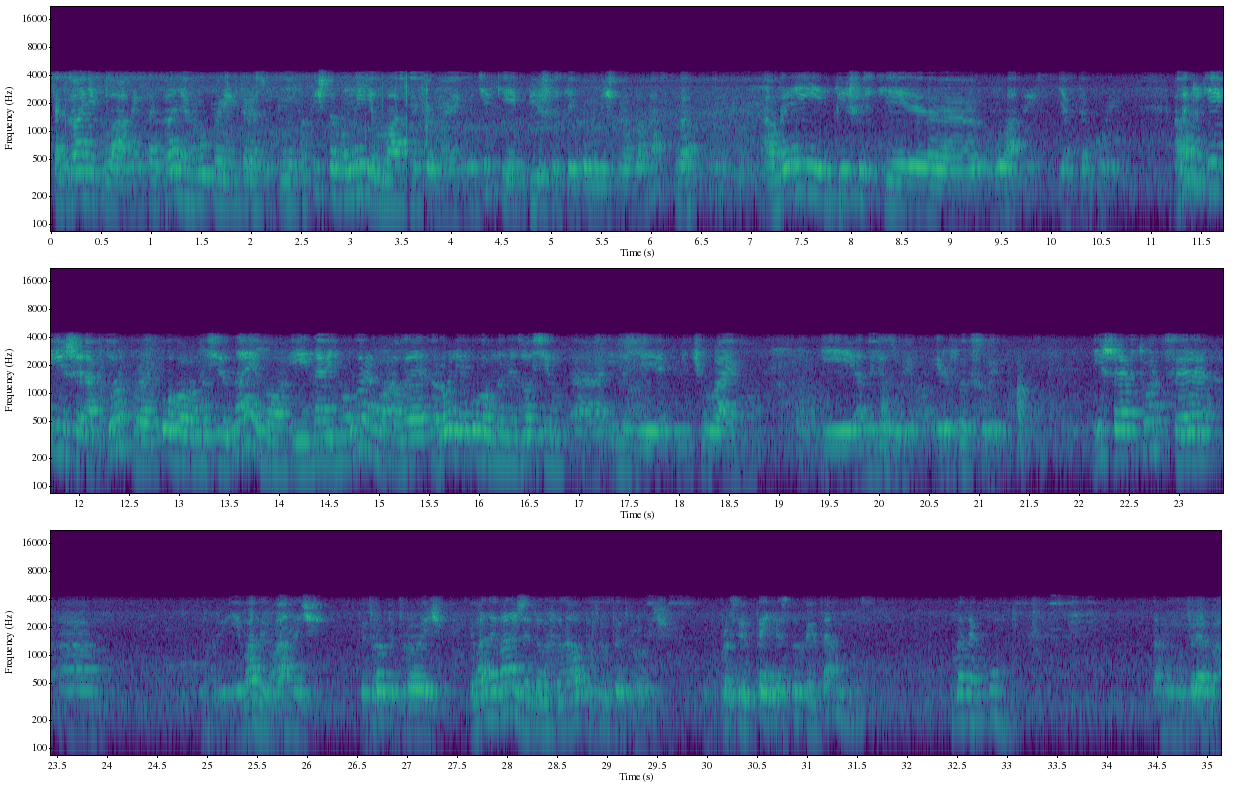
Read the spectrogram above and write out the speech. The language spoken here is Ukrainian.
так звані клани, так звані групи інтересу впливу, фактично вони є власниками не тільки більшості економічного багатства, але й більшості е, влади як такої. Але тут є інший актор, про якого ми всі знаємо і навіть говоримо, але роль якого ми не зовсім е, іноді відчуваємо і аналізуємо, і рефлексуємо. Інший актор це е, ну, Іван Іванович, Петро Петрович. Іван Іванович зателефонував Петру Петровичу. Просив, Петя, слухай, там в мене кум, там йому треба.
